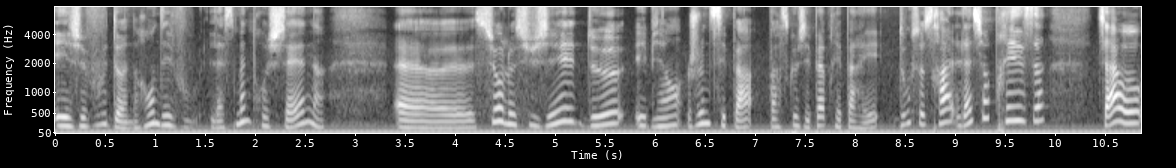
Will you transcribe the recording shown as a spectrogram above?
et je vous donne rendez-vous la semaine prochaine euh, sur le sujet de Eh bien, je ne sais pas parce que j'ai pas préparé. Donc ce sera la surprise. Ciao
